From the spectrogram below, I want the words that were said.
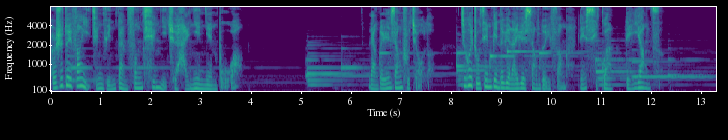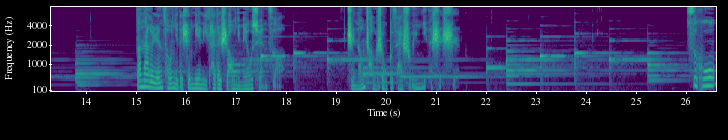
而是对方已经云淡风轻，你却还念念不忘。两个人相处久了，就会逐渐变得越来越像对方，连习惯，连样子。当那个人从你的身边离开的时候，你没有选择，只能承受不再属于你的事实。似乎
